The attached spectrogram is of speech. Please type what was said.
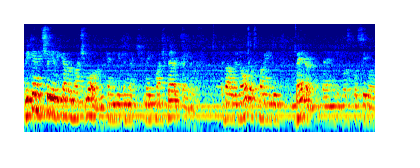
we can actually recover much more. We can, we can make much better trade-off about an order of magnitude better than it was possible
